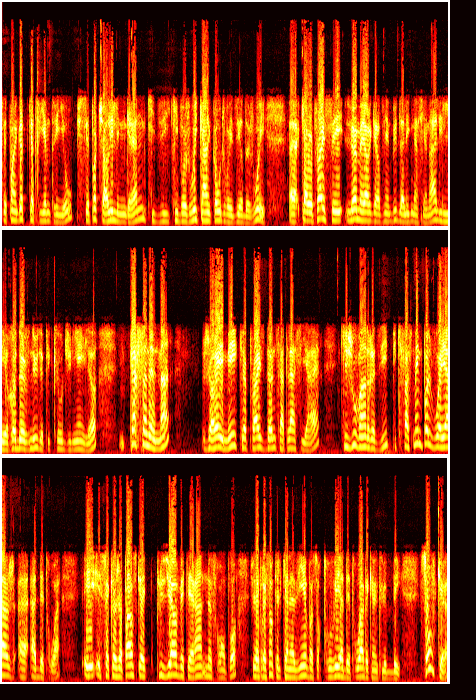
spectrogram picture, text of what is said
c'est pas un gars de quatrième trio, puis c'est pas Charlie Lindgren qui dit qui va jouer quand le coach va lui dire de jouer. Euh, Carey Price, c'est le meilleur gardien de but de la Ligue nationale. Il est redevenu depuis que Claude Julien est là. Personnellement, j'aurais aimé que Price donne sa place hier, qu'il joue vendredi, puis qu'il fasse même pas le voyage à, à Détroit. Et, et, ce que je pense que plusieurs vétérans ne feront pas. J'ai l'impression que le Canadien va se retrouver à Détroit avec un club B. Sauf que,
